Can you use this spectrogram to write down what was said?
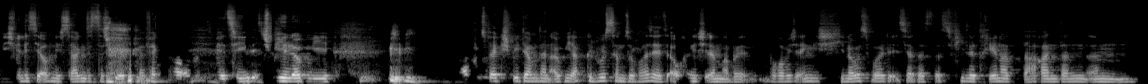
Ich, ich will jetzt ja auch nicht sagen, dass das Spiel perfekt war und wir jetzt jedes Spiel irgendwie Fußball gespielt haben und dann irgendwie abgelöst haben, so war es ja jetzt auch nicht. Ähm, aber worauf ich eigentlich hinaus wollte, ist ja, dass, dass viele Trainer daran dann, ähm,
